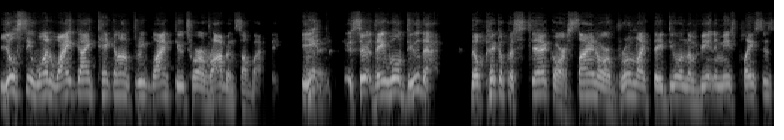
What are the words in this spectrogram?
you'll see one white guy taking on three black dudes who are robbing somebody. Right. ser- they will do that. They'll pick up a stick or a sign or a broom like they do in the Vietnamese places.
